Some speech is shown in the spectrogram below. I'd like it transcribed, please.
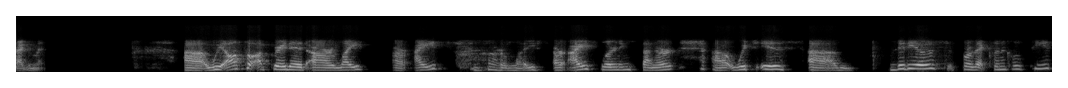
segments. Uh, we also upgraded our life, our ICE, our life, our ICE Learning Center, uh, which is um, videos for that clinical piece.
